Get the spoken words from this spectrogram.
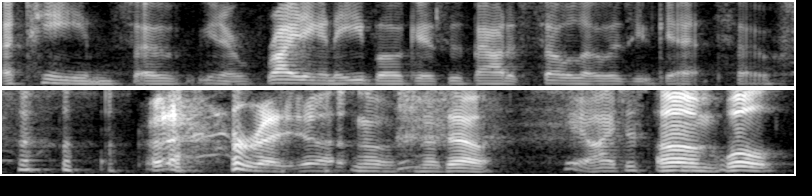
a team. So you know, writing an ebook is about as solo as you get. So right. Yeah. No. No doubt. Yeah, I just Um, well,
